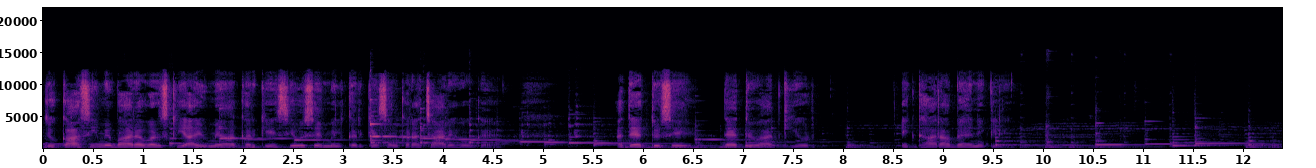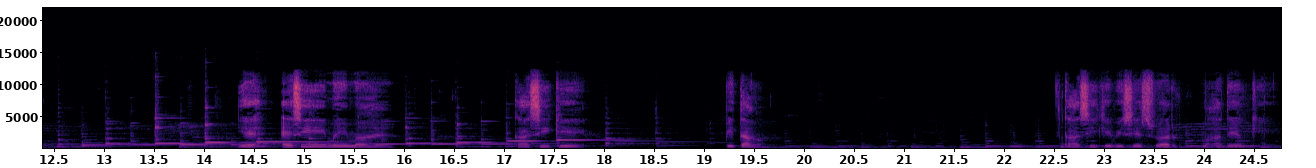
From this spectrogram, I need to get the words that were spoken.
जो काशी में बारह वर्ष की आयु में आकर के शिव से मिलकर के शंकराचार्य हो गए। अदैत्य से दैत्यवाद की ओर एक धारा बह निकली। यह ऐसी ही महिमा है काशी के पिता, काशी के विशेश्वर महादेव की।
